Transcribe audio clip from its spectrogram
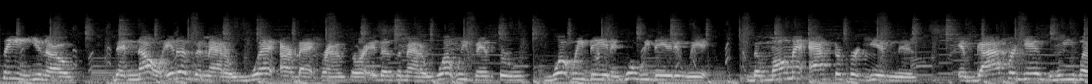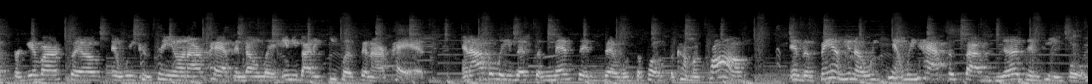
see, you know, that no, it doesn't matter what our backgrounds are, it doesn't matter what we've been through, what we did and who we did it with. The moment after forgiveness, if God forgives, we must forgive ourselves and we continue on our path and don't let anybody keep us in our past. And I believe that's the message that was supposed to come across in the film. You know, we can't we have to stop judging people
